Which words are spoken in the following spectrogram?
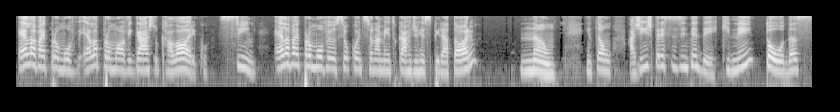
Ela vai promover, ela promove gasto calórico? Sim. Ela vai promover o seu condicionamento cardiorrespiratório? Não. Então, a gente precisa entender que nem todas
